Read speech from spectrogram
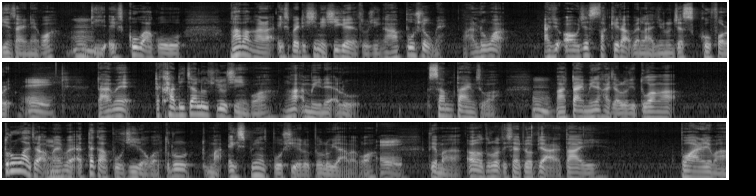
ရင်ဆိုင်နေကွာဒီ ex ကိုယ့်ဘာကိုငါဘာငါတာ expectation တွေရှိခဲ့တယ်ဆိုလို့ရှိရင်ငါ push လုပ်မယ်ငါလုံးဝ I I'll just suck it up and like you know just go for it အေး ဒါပေမဲ့တခါတည်းကြလို့ရှိလို့ရှိရင်ကွာငါအမေနဲ့အဲ့လို sometimes ကွာငါတိုင်မင်းတဲ့ခါကြလို့ရှိရင် तू ကငါသူတို့ကကြောက်အမှန်ပဲအသက်ကပိုကြီးတော့ကွာသူတို့ဒီမှာ experience ပိုရှိတယ်လို့ပြောလို့ရမှာကွာအေးဒီမှာအဲ့တော့သူတို့တခြားပြောပြတယ်တာကြီးဘွားထဲမှာ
